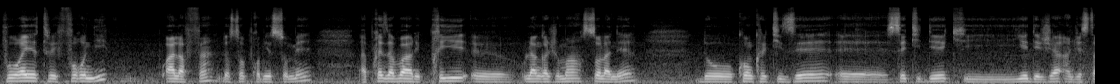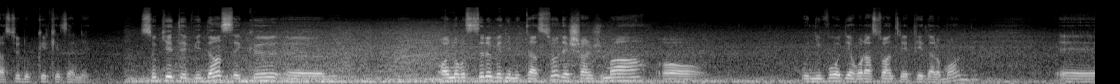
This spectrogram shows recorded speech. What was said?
pourraient être fournis à la fin de ce premier sommet, après avoir pris l'engagement solennel de concrétiser euh, cette idée qui est déjà en gestation depuis quelques années. Ce qui est évident, c'est que euh, on observe une limitation des changements au, au, niveau des relations entre les pays dans le monde. Et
